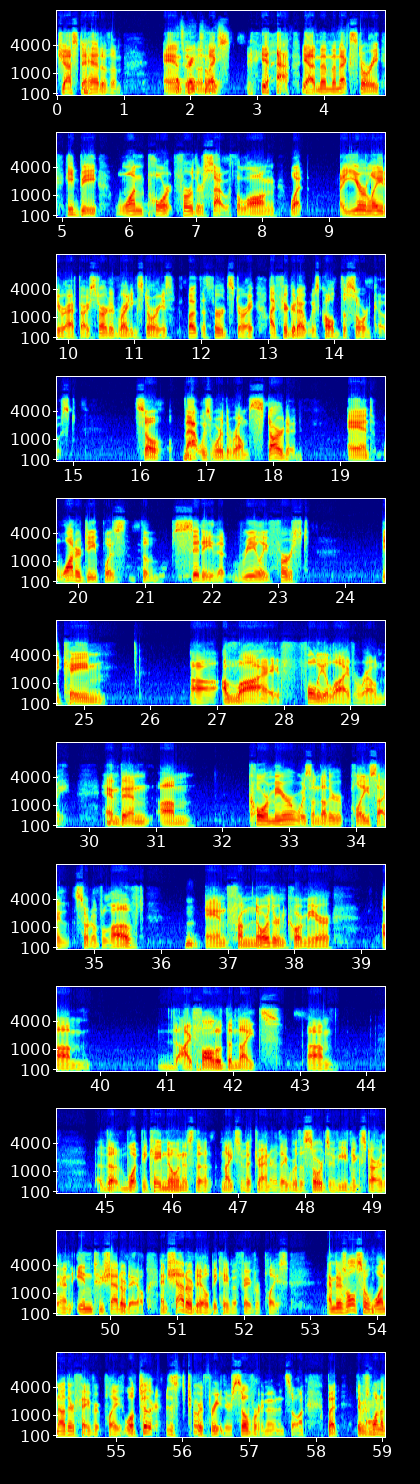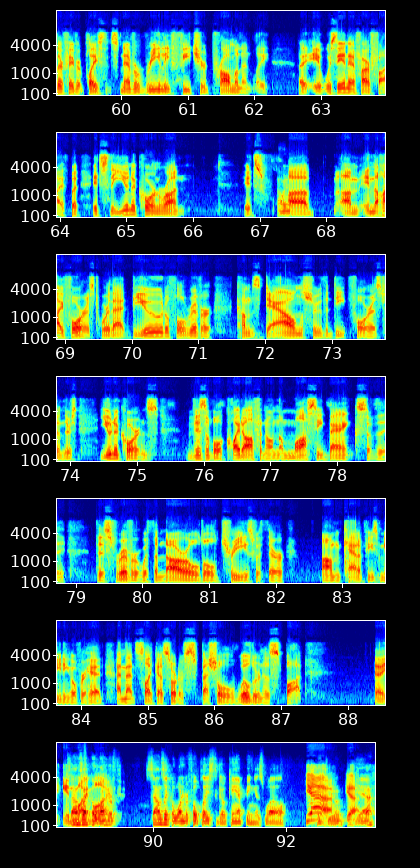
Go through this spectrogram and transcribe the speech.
just hmm. ahead of them. And That's great the choice. next yeah, yeah, and then the next story, he'd be one port further south along what a year later after I started writing stories, about the third story, I figured out was called the Sword Coast. So that was where the realm started. And Waterdeep was the city that really first became uh, alive, fully alive around me. And then um, Cormyr was another place I sort of loved. Hmm. And from northern Cormyr, um, I followed the knights, um, the what became known as the Knights of Myth Drannor. They were the Swords of Evening Star then into Shadowdale, and Shadowdale became a favorite place. And there's also one other favorite place. Well, two, there's two or three. There's Silvery Moon and so on, but there was right. one other favorite place that's never really featured prominently. Uh, it was in FR5, but it's the Unicorn Run. It's oh, yeah. uh, um, in the high forest where that beautiful river comes down through the deep forest, and there's unicorns visible quite often on the mossy banks of the this river with the gnarled old trees with their um, canopies meeting overhead, and that's like a sort of special wilderness spot. Uh, in sounds like mind. a wonderful sounds like a wonderful place to go camping as well. Yeah, yeah, yeah.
